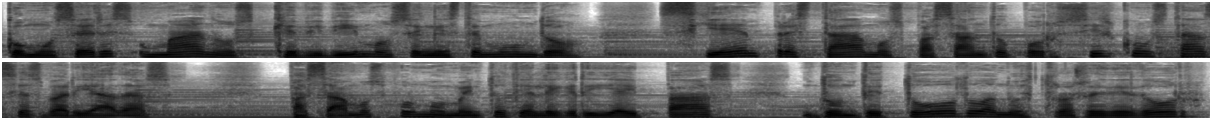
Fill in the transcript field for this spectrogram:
Como seres humanos que vivimos en este mundo, siempre estamos pasando por circunstancias variadas. Pasamos por momentos de alegría y paz donde todo a nuestro alrededor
